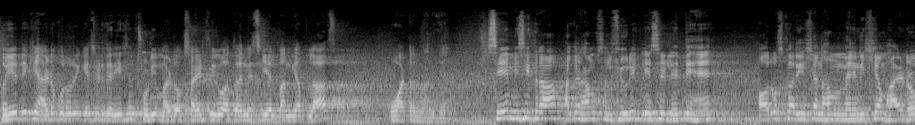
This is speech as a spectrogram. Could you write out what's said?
तो ये देखिए हाइड्रोक्लोरिक एसिड का रिएक्शन सोडियम हाइड्रोक्साइड से हुआ तो NaCl बन गया प्लस वाटर बन गया। सेम इसी तरह अगर हम सल्फ्यूरिक एसिड लेते हैं और उसका रिएक्शन हम मैग्नीशियम हाइड्रो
